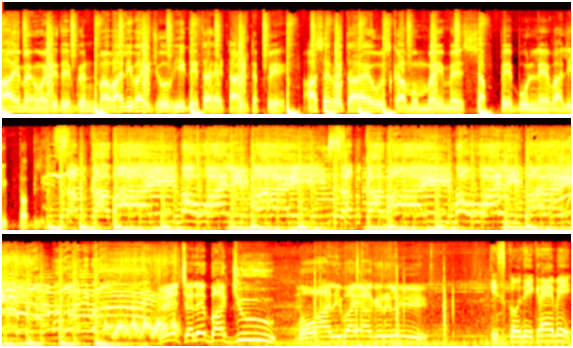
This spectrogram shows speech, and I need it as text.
हाय मैं हूँ अजय देवगन। मवाली भाई जो भी देता है टाल टप्पे असर होता है उसका मुंबई में सब पे बोलने वाली पब्लिक। सबका भाई मवाली भाई सबका भाई मवाली भाई। ए चले बाजू। मवाली भाई आगे ले किसको देख रहे है बे?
